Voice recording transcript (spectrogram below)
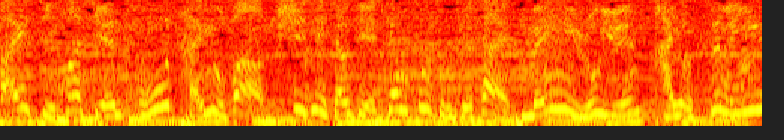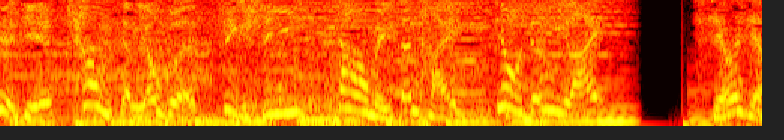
百景花田，五彩怒放。世界小姐江苏总决赛，美女如云，还有森林音乐节，畅享摇滚。这个十一，大美三台就等你来。醒醒，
